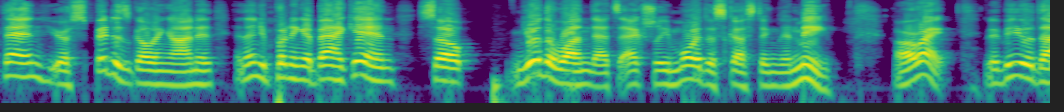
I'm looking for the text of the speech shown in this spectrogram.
then your spit is going on it, and then you're putting it back in. So you're the one that's actually more disgusting than me. All right. Rabbi Yehuda.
